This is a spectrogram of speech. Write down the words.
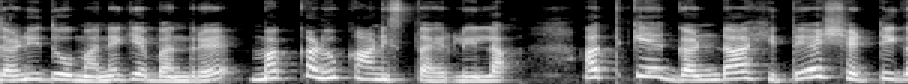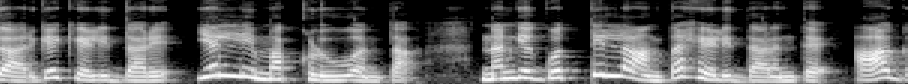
ದಣಿದು ಮನೆಗೆ ಬಂದರೆ ಮಕ್ಕಳು ಕಾಣಿಸ್ತಾ ಇರಲಿಲ್ಲ. ಅದಕ್ಕೆ ಗಂಡ ಹಿತೇಶ್ ಶೆಟ್ಟಿಗಾರ್ಗೆ ಕೇಳಿದ್ದಾರೆ, ಎಲ್ಲಿ ಮಕ್ಕಳು ಅಂತ. ನನಗೆ ಗೊತ್ತಿಲ್ಲ ಅಂತ ಹೇಳಿದ್ದಾರಂತೆ. ಆಗ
